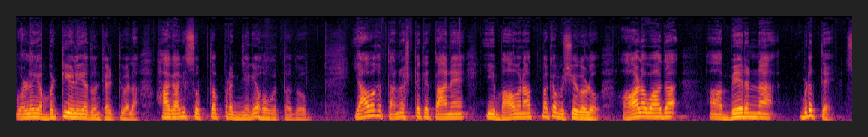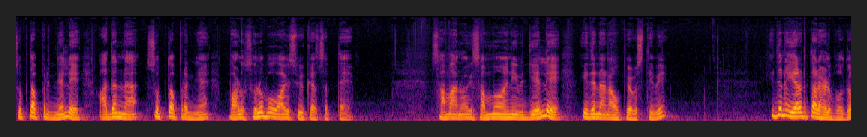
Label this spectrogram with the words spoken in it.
ಒಳ್ಳೆಯ ಬಟ್ಟಿ ಎಳೆಯೋದು ಅಂತ ಹೇಳ್ತೀವಲ್ಲ, ಹಾಗಾಗಿ ಸುಪ್ತ ಪ್ರಜ್ಞೆಗೆ ಹೋಗುತ್ತದು. ಯಾವಾಗ ತನ್ನಷ್ಟಕ್ಕೆ ತಾನೇ ಈ ಭಾವನಾತ್ಮಕ ವಿಷಯಗಳು ಆಳವಾದ ಬೇರನ್ನು ಬಿಡುತ್ತೆ, ಸುಪ್ತ ಪ್ರಜ್ಞೆಯಲ್ಲಿ ಅದನ್ನು ಸುಪ್ತ ಪ್ರಜ್ಞೆ ಭಾಳ ಸುಲಭವಾಗಿ ಸ್ವೀಕರಿಸುತ್ತೆ. ಸಾಮಾನ್ಯವಾಗಿ ಸಂವಹನಿ ವಿದ್ಯೆಯಲ್ಲಿ ಇದನ್ನು ನಾವು ಉಪಯೋಗಿಸ್ತೀವಿ. ಇದನ್ನು ಎರಡು ಥರ ಹೇಳ್ಬೋದು.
